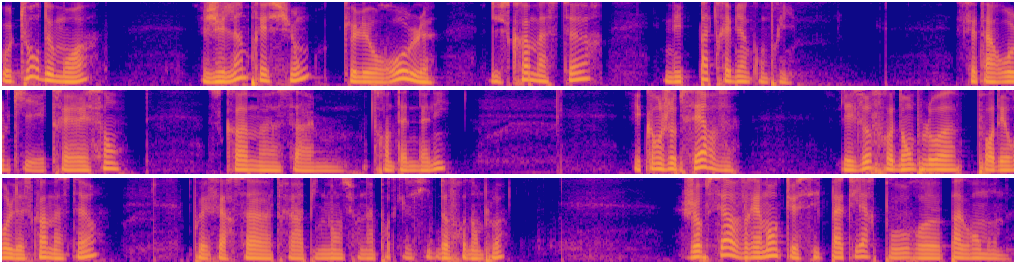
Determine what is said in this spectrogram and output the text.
Autour de moi, j'ai l'impression que le rôle du Scrum Master n'est pas très bien compris. C'est un rôle qui est très récent. Scrum, ça a une trentaine d'années. Et quand j'observe les offres d'emploi pour des rôles de Scrum Master, vous pouvez faire ça très rapidement sur n'importe quel site d'offres d'emploi, j'observe vraiment que c'est pas clair pour euh, pas grand monde.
